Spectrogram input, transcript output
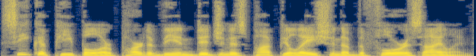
Sika people are part of the indigenous population of the Flores Island.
